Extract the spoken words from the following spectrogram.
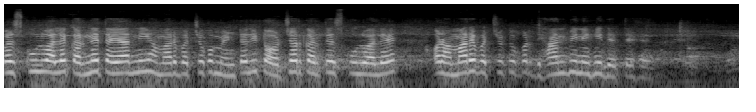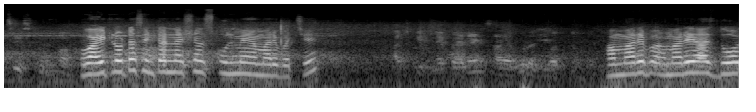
पर स्कूल वाले करने तैयार नहीं, हमारे बच्चों को मेंटली टॉर्चर करते हैं स्कूल वाले और हमारे बच्चों के ऊपर ध्यान भी नहीं देते हैं। वाइट लोटस इंटरनेशनल स्कूल में है हमारे बच्चे। हमारे हमारे आज दो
